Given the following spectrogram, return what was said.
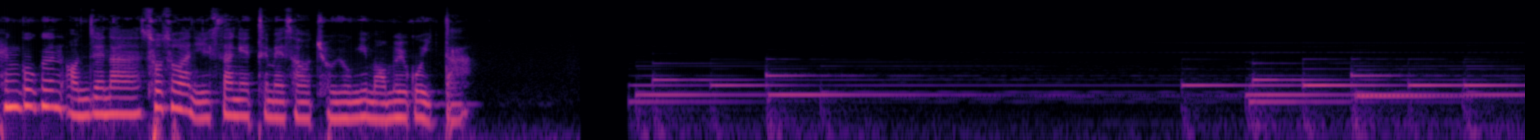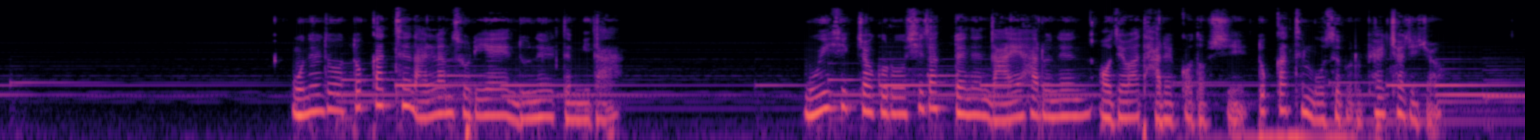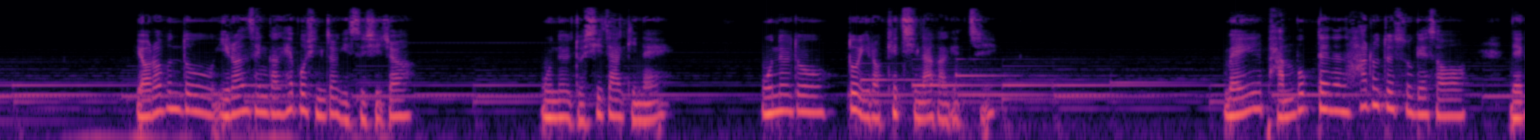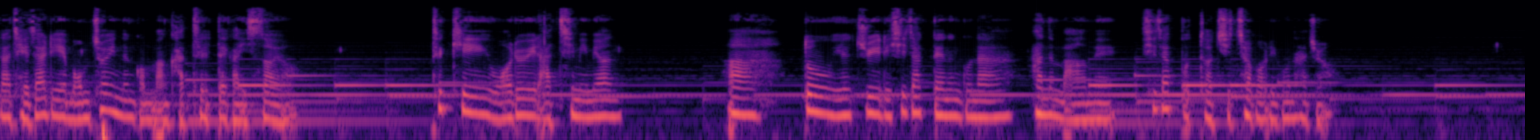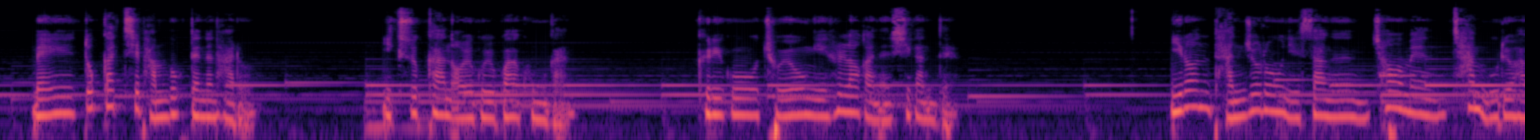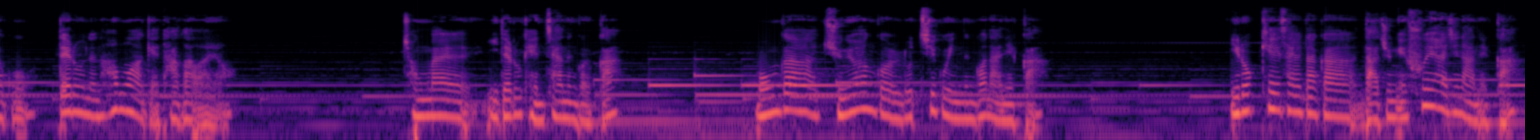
행복은 언제나 소소한 일상의 틈에서 조용히 머물고 있다. 오늘도 똑같은 알람 소리에 눈을 뜹니다. 무의식적으로 시작되는 나의 하루는 어제와 다를 것 없이 똑같은 모습으로 펼쳐지죠. 여러분도 이런 생각 해보신 적 있으시죠? 오늘도 시작이네. 오늘도 또 이렇게 지나가겠지. 매일 반복되는 하루들 속에서 내가 제자리에 멈춰 있는 것만 같을 때가 있어요. 특히 월요일 아침이면, 아, 또 일주일이 시작되는구나 하는 마음에 시작부터 지쳐버리곤 하죠. 매일 똑같이 반복되는 하루. 익숙한 얼굴과 공간. 그리고 조용히 흘러가는 시간들. 이런 단조로운 일상은 처음엔 참 무료하고 때로는 허무하게 다가와요. 정말 이대로 괜찮은 걸까? 뭔가 중요한 걸 놓치고 있는 건 아닐까? 이렇게 살다가 나중에 후회하진 않을까?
